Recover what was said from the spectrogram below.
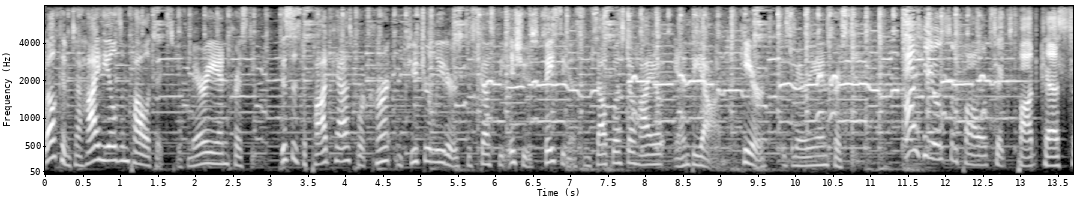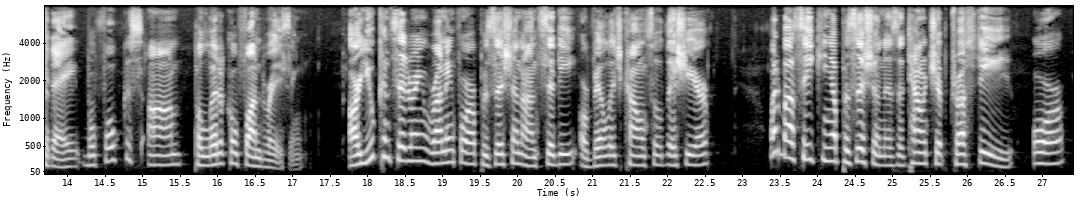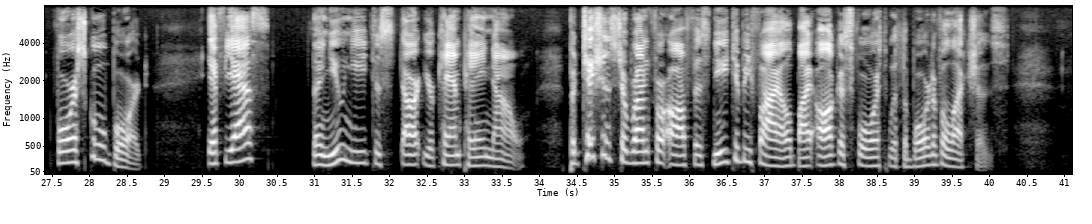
Welcome to High Heels in Politics with Mary Anne Christie. This is the podcast where current and future leaders discuss the issues facing us in Southwest Ohio and beyond. Here is Mary Anne Christie. High Heels in Politics podcast today will focus on political fundraising. Are you considering running for a position on city or village council this year? What about seeking a position as a township trustee or for a school board? If yes, then you need to start your campaign now. Petitions to run for office need to be filed by August 4th with the Board of Elections.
